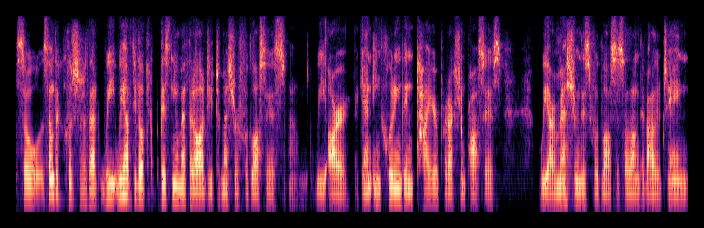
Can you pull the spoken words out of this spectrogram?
So some of the conclusions are that we, we have developed this new methodology to measure food losses. Um, we are, again, including the entire production process we are measuring these food losses along the value chain.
